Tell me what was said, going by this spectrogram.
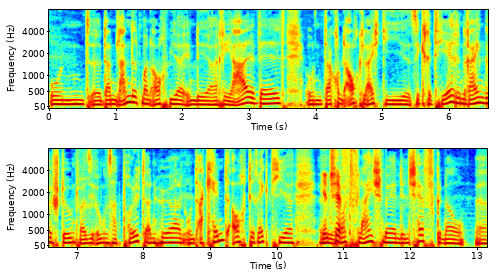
Und äh, dann landet man auch wieder in der Realwelt und da kommt auch gleich die Sekretärin reingestürmt, weil sie irgendwas hat poltern hören und erkennt auch direkt hier äh, den Chef. Fleischman, den Chef, genau. Äh,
